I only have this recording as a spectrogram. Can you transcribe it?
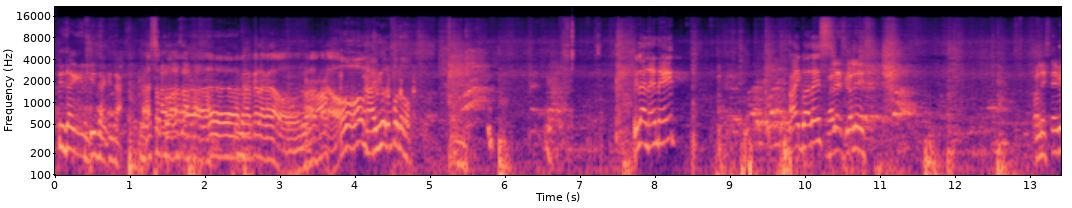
Kita, kita, kita. Asa to, asa, ah, kakala ka, oh. Kakala, oo, oo, ngayon na po, no. Ilan, 9-8? Ay, Guales? Galis, galis. Galis, TV.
